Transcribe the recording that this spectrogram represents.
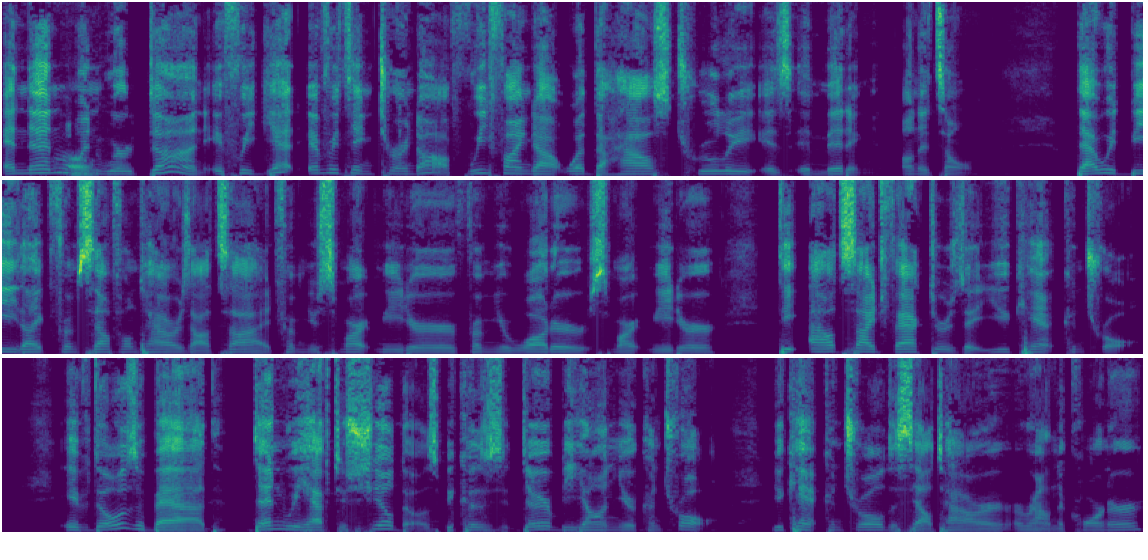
And then Oh. when we're done, if we get everything turned off, we find out what the house truly is emitting on its own. That would be like from cell phone towers outside, from your smart meter, from your water smart meter, the outside factors that you can't control. If those are bad, then we have to shield those because they're beyond your control. You can't control the cell tower around the corner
